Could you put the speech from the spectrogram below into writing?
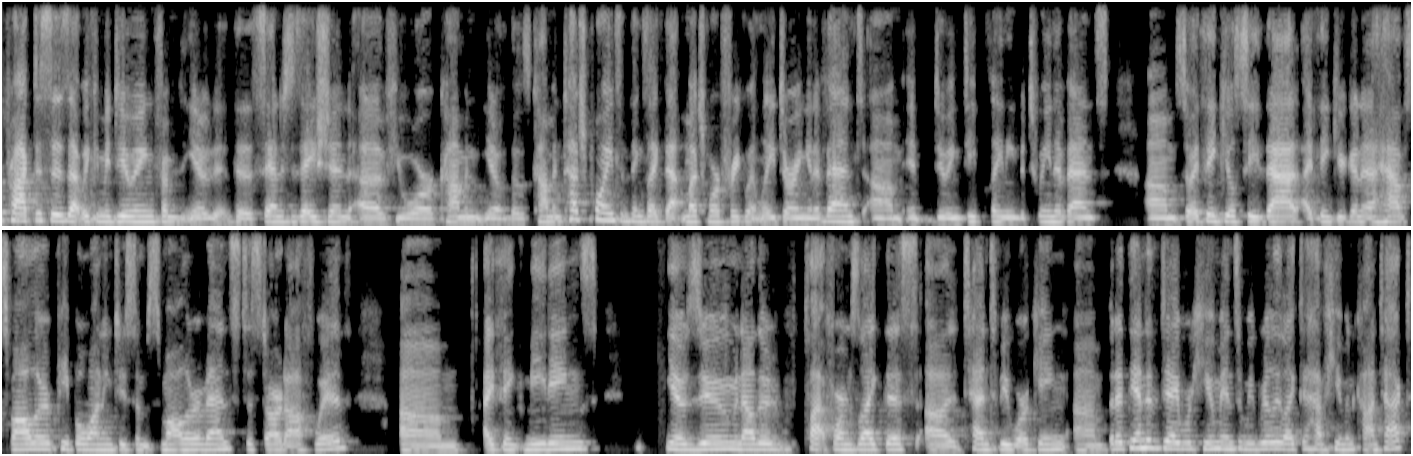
practices that we can be doing from you know the, sanitization of your common you know those common touch points and things like that much more frequently during an event um, doing deep cleaning between events um, so I think you'll see that. I think you're going to have smaller people wanting to some smaller events to start off with. Um, I think meetings, you know, Zoom and other platforms like this uh, tend to be working. Um, but at the end of the day, we're humans and we really like to have human contact.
